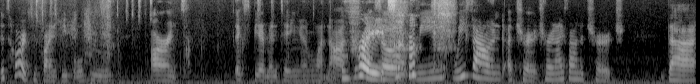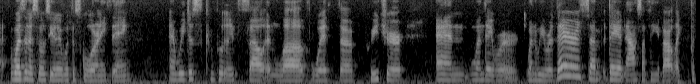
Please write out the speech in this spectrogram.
it's hard to find people who aren't experimenting and whatnot. Right. So we we found a church. Her and I found a church that wasn't associated with the school or anything, and we just completely fell in love with the preacher. And when they were when we were there, some they announced something about like the,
